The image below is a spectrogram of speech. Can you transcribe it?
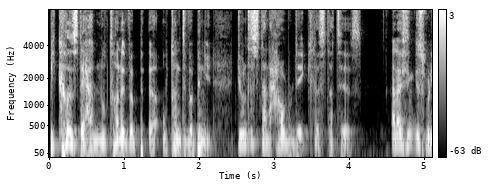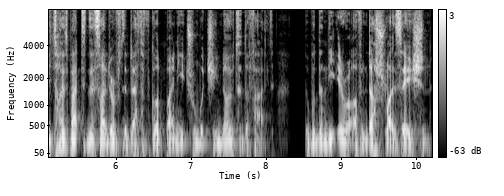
because they had an alternative, uh, alternative opinion. Do you understand how ridiculous that is? And I think this really ties back to this idea of the death of God by Nietzsche, in which he noted the fact that within the era of industrialization,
